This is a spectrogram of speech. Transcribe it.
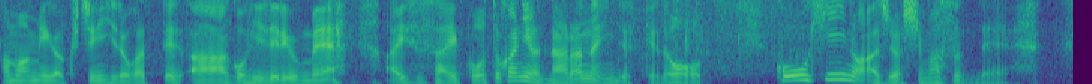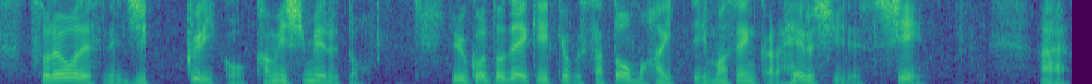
甘みが口に広がってあーコーヒーゼリーうめアイス最高とかにはならないんですけどコーヒーの味はしますんでそれをですねじっくりこう噛みしめるということで結局砂糖も入っていませんからヘルシーですし、はい、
